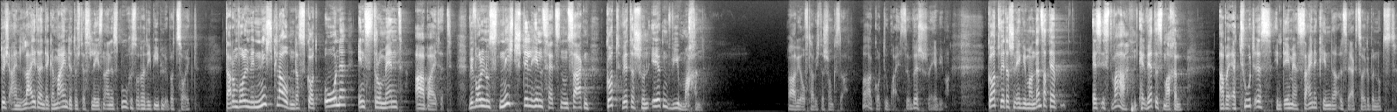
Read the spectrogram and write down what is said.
durch einen Leiter in der Gemeinde, durch das Lesen eines Buches oder die Bibel überzeugt. Darum wollen wir nicht glauben, dass Gott ohne Instrument arbeitet. Wir wollen uns nicht still hinsetzen und sagen, Gott wird das schon irgendwie machen. Ah, wie oft habe ich das schon gesagt? Ah, Gott, du weißt, du wirst schon irgendwie machen. Gott wird das schon irgendwie machen. Dann sagt er, es ist wahr, er wird es machen. Aber er tut es, indem er seine Kinder als Werkzeuge benutzt.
